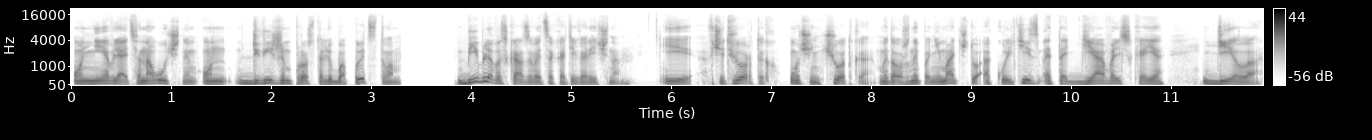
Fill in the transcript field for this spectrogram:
Он не является научным, он движим просто любопытством. Библия высказывается категорично. И в-четвертых, очень четко мы должны понимать, что оккультизм — это дьявольское дело.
